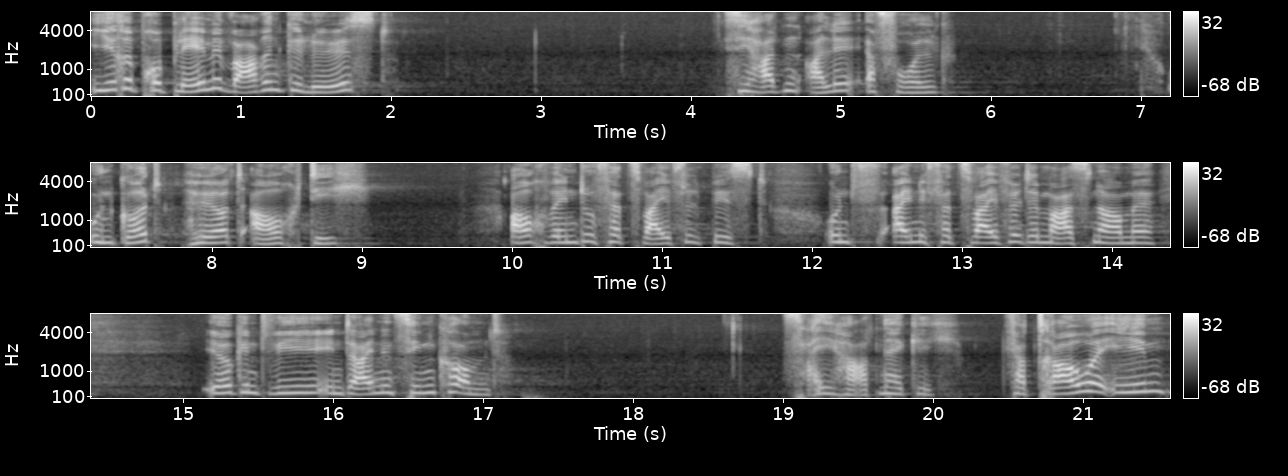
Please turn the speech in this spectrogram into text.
Ihre Probleme waren gelöst. Sie hatten alle Erfolg. Und Gott hört auch dich, auch wenn du verzweifelt bist und eine verzweifelte Maßnahme irgendwie in deinen Sinn kommt. Sei hartnäckig. Vertraue ihm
